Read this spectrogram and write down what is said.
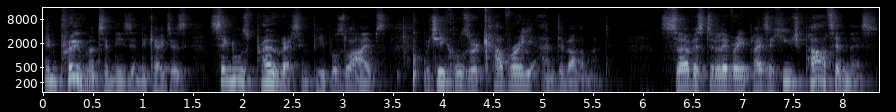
Improvement in these indicators signals progress in people's lives, which equals recovery and development. Service delivery plays a huge part in this.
